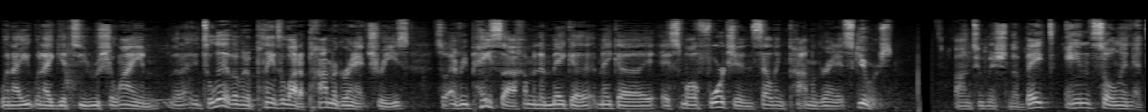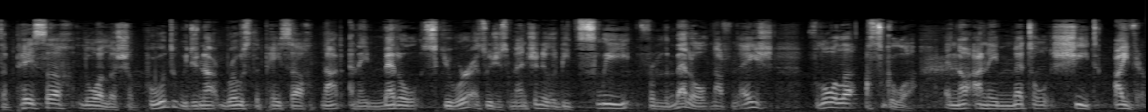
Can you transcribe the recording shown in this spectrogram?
when I when I get to Yerushalayim to live, I'm going to plant a lot of pomegranate trees. So every Pesach, I'm going to make a make a, a small fortune selling pomegranate skewers. On to Mishnah Beit, Ein Solin et Pesach, Lo Shapud. We do not roast the Pesach, not on a metal skewer, as we just mentioned. It would be tzli from the metal, not from the Aish, Vlola Askala, and not on a metal sheet either.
